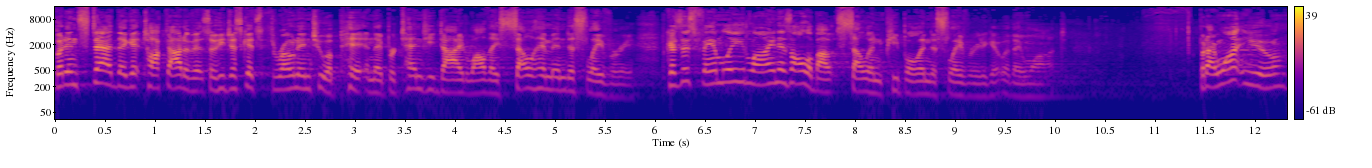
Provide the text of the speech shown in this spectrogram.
But instead, they get talked out of it, so he just gets thrown into a pit and they pretend he died while they sell him into slavery. Because this family line is all about selling people into slavery to get what they want. But I want you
